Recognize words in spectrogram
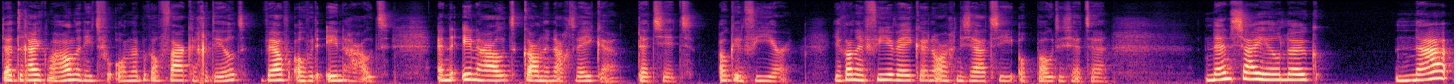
daar draai ik mijn handen niet voor om. Dat heb ik al vaker gedeeld. Wel over de inhoud. En de inhoud kan in acht weken. That's it. Ook in vier. Je kan in vier weken een organisatie op poten zetten. Nens zei heel leuk, na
